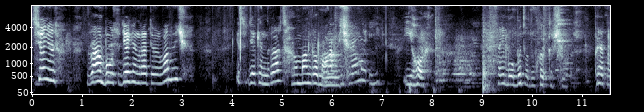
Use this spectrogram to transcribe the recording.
Сьогодні з вами був суддя Генрат Іванович і суддя Генрат Роман Романович. Мама і Ігор. Сьогодні була битва двох Приятного Приятно.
